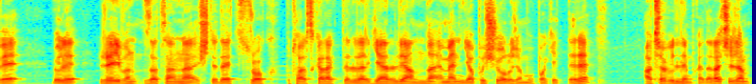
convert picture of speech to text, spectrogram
Ve böyle Raven, Zatanna, işte Deathstroke bu tarz karakterler geldiği anda hemen yapışıyor olacağım bu paketlere. Açabildiğim kadar açacağım.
